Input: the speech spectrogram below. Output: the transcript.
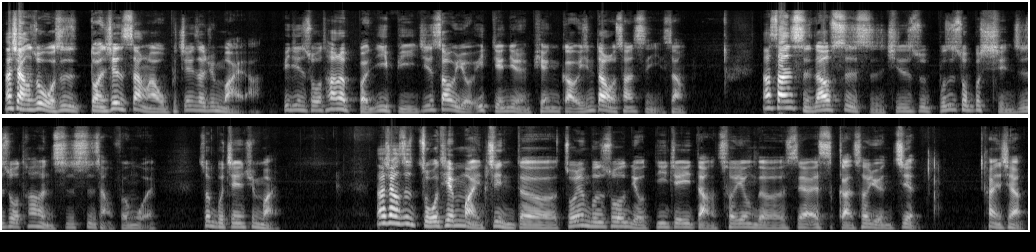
那想说我是短线上来，我不建议再去买了。毕竟说它的本益比已经稍微有一点点的偏高，已经到了三十以上。那三十到四十其实是不是说不行，只是说它很吃市场氛围，所以不建议去买。那像是昨天买进的，昨天不是说有 DJ 一档车用的 CIS 感测元件，看一下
